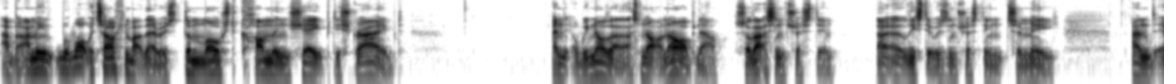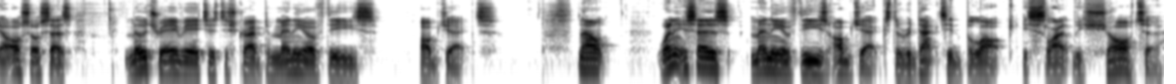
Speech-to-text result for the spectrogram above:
Uh, I mean, what we're talking about there is the most common shape described, and we know that that's not an orb now. So that's interesting. At least it was interesting to me, and it also says military aviators described many of these objects. Now, when it says many of these objects, the redacted block is slightly shorter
